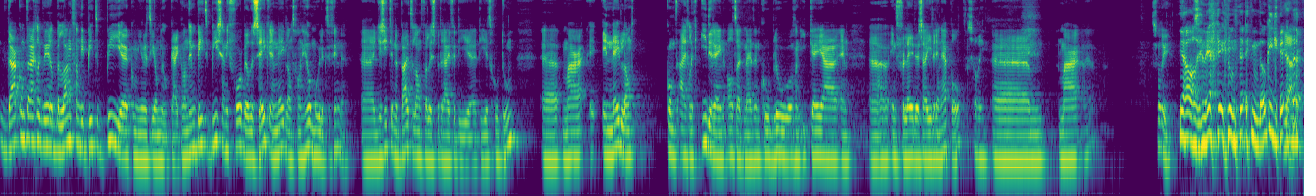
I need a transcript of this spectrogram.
daar komt eigenlijk weer het belang van die B2B-community om de hoek kijken. Want in B2B zijn die voorbeelden zeker in Nederland gewoon heel moeilijk te vinden. Eh, je ziet in het buitenland wel eens bedrijven die, eh, die het goed doen. Eh, maar in Nederland komt eigenlijk iedereen altijd met een Coolblue of een IKEA. En eh, in het verleden zei iedereen Apple. Sorry. Ehm, maar... sorry. Ja, als in, ja ik, noemde, ik noemde ook Ikea. Ja.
